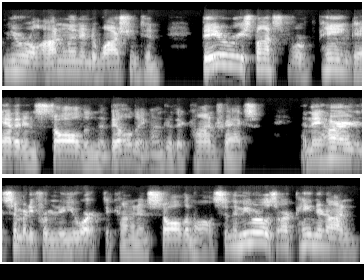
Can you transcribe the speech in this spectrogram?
mural on linen to Washington they were responsible for paying to have it installed in the building under their contracts. And they hired somebody from New York to come and install them all. So the murals are painted on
